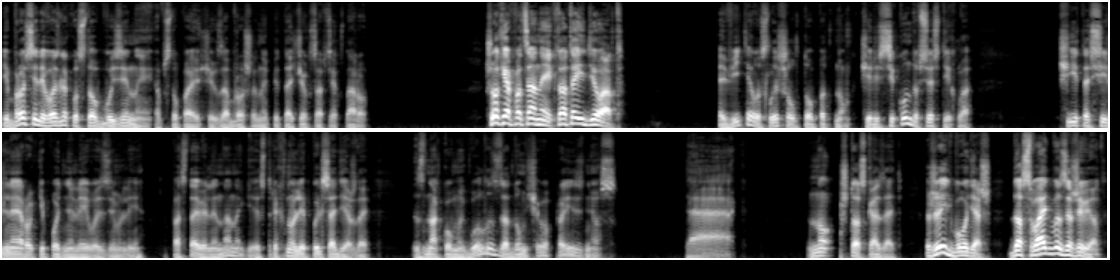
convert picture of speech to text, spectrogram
и бросили возле кустов бузины, обступающих заброшенный пятачок со всех сторон. «Шухер, пацаны, кто-то идет!» Витя услышал топот ног. Через секунду все стихло. Чьи-то сильные руки подняли его с земли, поставили на ноги и стряхнули пыль с одежды. Знакомый голос задумчиво произнес. «Так, ну, что сказать? Жить будешь, до свадьбы заживет».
